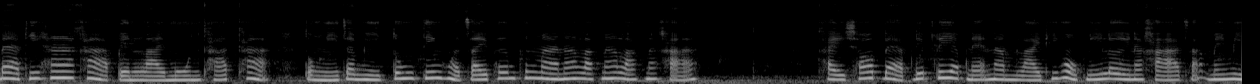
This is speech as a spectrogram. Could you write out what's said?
แบบที่ 5 ค่ะ เป็นลายมูนคัทค่ะ ตรงนี้จะมีตุ้งติ้งหัวใจเพิ่มขึ้นมาน่ารักน่ารักนะคะใครชอบแบบเรียบๆ แนะนำลายที่ 6 นี้เลยนะคะ จะไม่มี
